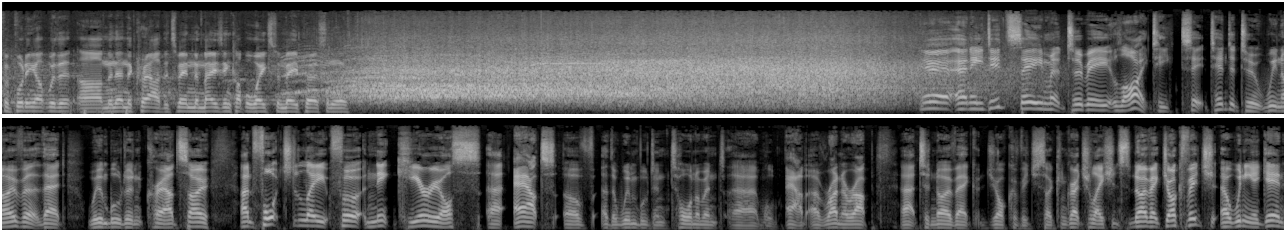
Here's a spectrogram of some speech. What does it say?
for putting up with it. Um, and then the crowd, it's been an amazing couple of weeks for me personally. Yeah, and he did seem to be liked. He t- tended to win over that Wimbledon crowd. So, unfortunately for Nick Kyrgios, uh, out of the Wimbledon tournament, uh, well, out a runner-up uh, to Novak Djokovic. So, congratulations to Novak Djokovic uh, winning again.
